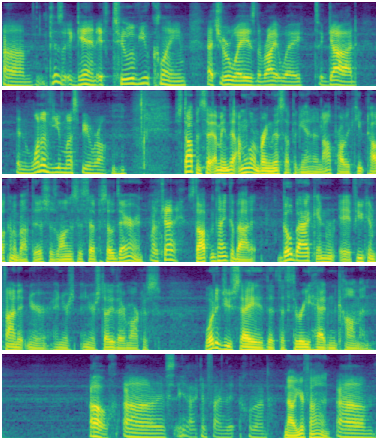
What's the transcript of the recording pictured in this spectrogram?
Because again, if two of you claim that your way is the right way to God, then one of you must be wrong. Stop and say. I mean, I'm going to bring this up again, and I'll probably keep talking about this as long as this episode's airing. Okay. Stop and think about it. Go back and if you can find it in your in your in your study there, Marcus. What did you say that the three had in common? Oh, uh, yeah, I can find it. Hold on. No, you're fine. Um,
